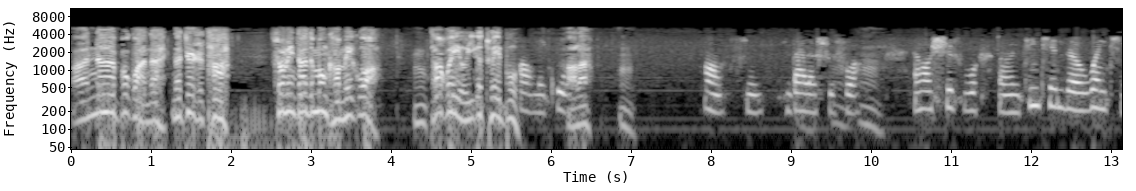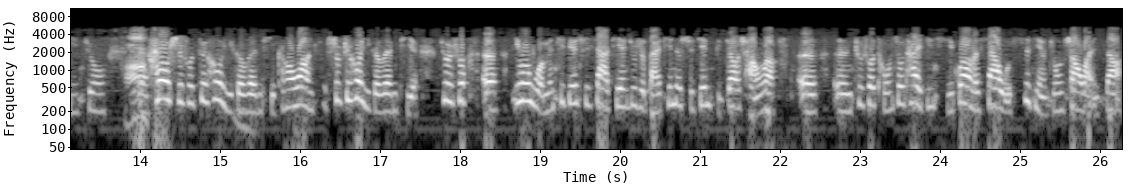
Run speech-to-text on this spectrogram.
啊，那不管的，那就是他，说明他的梦考没过。嗯，他会有一个退步。哦，没过。好了，嗯。哦，行，明白了，师傅。嗯。然后师傅，嗯，今天的问题就，好呃还有师傅最后一个问题，刚刚忘记是最后一个问题，就是说，呃，因为我们这边是夏天，就是白天的时间比较长了，呃，嗯、就说同修他已经习惯了下午四点钟上晚香，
